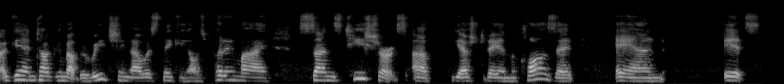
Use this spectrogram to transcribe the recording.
again talking about the reaching, I was thinking I was putting my son's t-shirts up yesterday in the closet, and it's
